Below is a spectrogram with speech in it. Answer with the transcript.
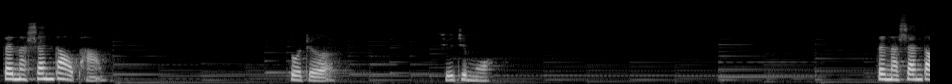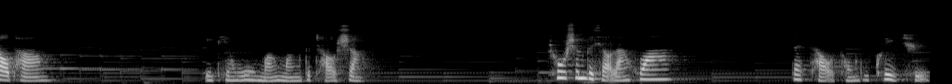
在那山道旁。作者：徐志摩。在那山道旁，一天雾蒙蒙的朝上，初生的小兰花在草丛里溃去。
